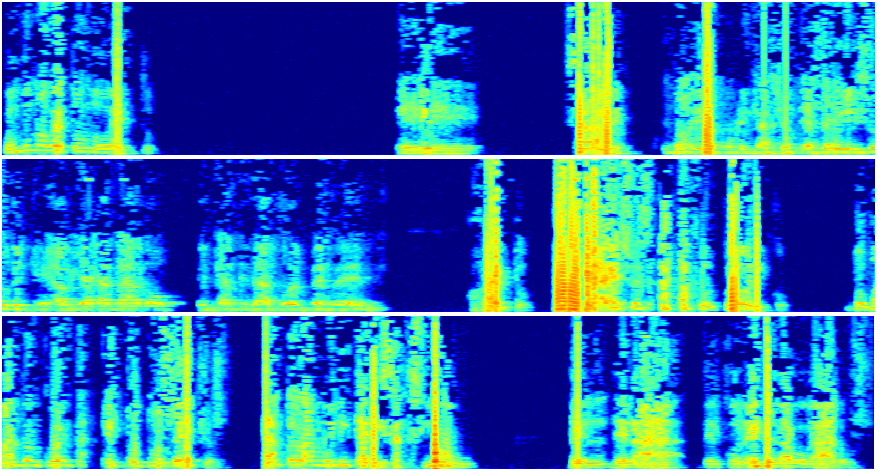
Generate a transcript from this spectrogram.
cuando uno ve todo esto, eh, sabe. No, y la publicación que se hizo de que había ganado el candidato del PRM. Correcto. Eso es hasta folclórico, tomando en cuenta estos dos hechos, tanto la militarización del, de la, del colegio de abogados,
